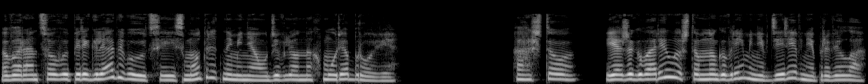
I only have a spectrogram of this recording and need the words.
Воронцовы переглядываются и смотрят на меня, удивленно хмуря брови. «А что? Я же говорила, что много времени в деревне провела.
